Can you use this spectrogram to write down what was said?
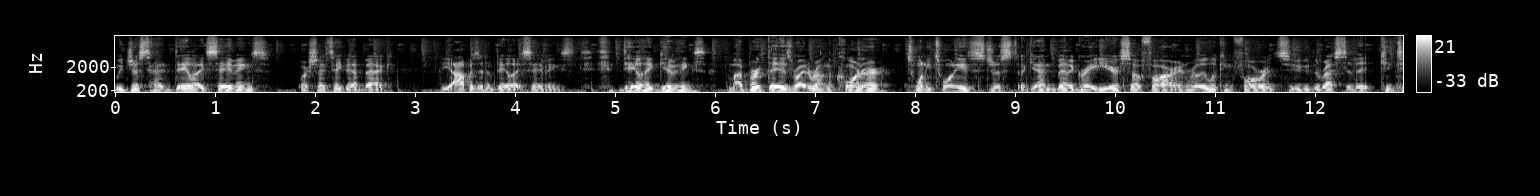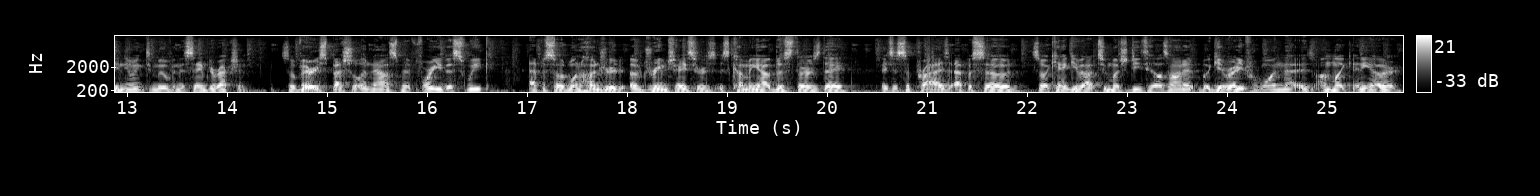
We just had daylight savings, or should I take that back? The opposite of daylight savings, daylight givings. My birthday is right around the corner. 2020 has just, again, been a great year so far and really looking forward to the rest of it continuing to move in the same direction. So, very special announcement for you this week. Episode 100 of Dream Chasers is coming out this Thursday. It's a surprise episode, so I can't give out too much details on it, but get ready for one that is unlike any other.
